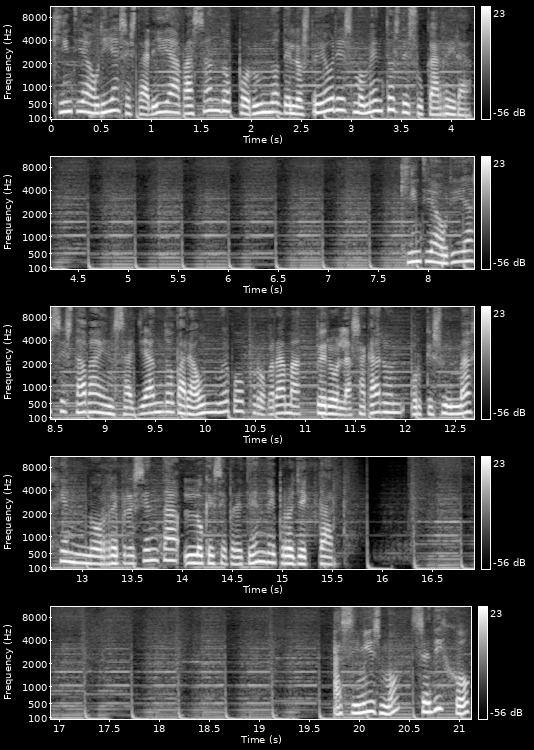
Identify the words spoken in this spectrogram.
Quintia Urias estaría pasando por uno de los peores momentos de su carrera. Quintia Urias estaba ensayando para un nuevo programa, pero la sacaron porque su imagen no representa lo que se pretende proyectar. Asimismo, se dijo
